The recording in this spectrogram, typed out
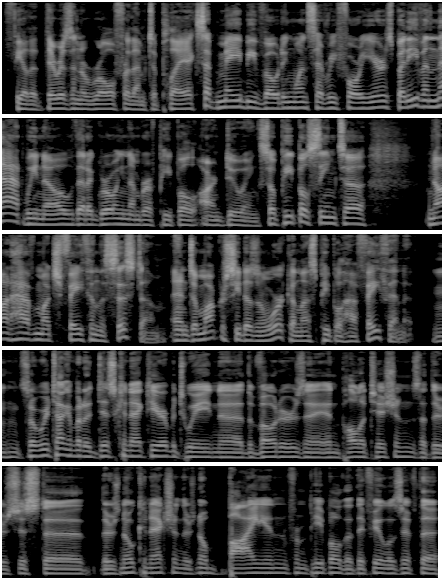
feel that there isn't a role for them to play, except maybe voting once every four years. But even that, we know that a growing number of people aren't doing. So people seem to not have much faith in the system. And democracy doesn't work unless people have faith in it. Mm-hmm. So we're talking about a disconnect here between uh, the voters and politicians. That there's just uh, there's no connection. There's no buy-in from people. That they feel as if the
